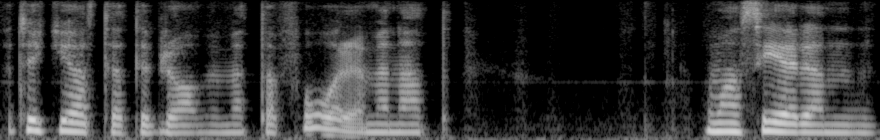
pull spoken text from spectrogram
jag tycker ju alltid att det är bra med metaforer, men att om man ser en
